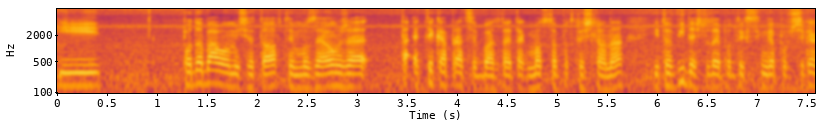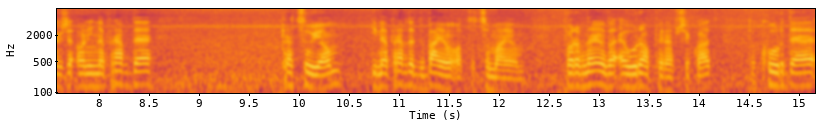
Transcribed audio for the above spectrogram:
I podobało mi się to w tym muzeum, że ta etyka pracy była tutaj tak mocno podkreślona i to widać tutaj po tych Singapurczykach, że oni naprawdę pracują i naprawdę dbają o to, co mają. W porównaniu do Europy na przykład, to kurde,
